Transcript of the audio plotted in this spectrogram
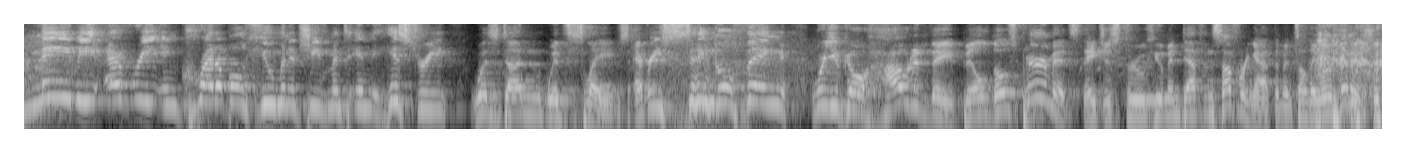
maybe every incredible human achievement in history was done with slaves. Every single thing where you go, how did they build those pyramids? They just threw human death and suffering at them until they were finished.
